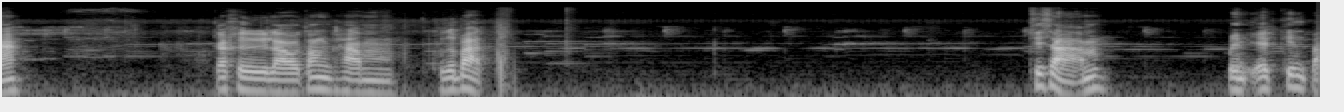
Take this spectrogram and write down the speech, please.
นะ ก็คือเราต้องทำคุณสมบัติ ที่สามเป็น S ขึ้นไป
